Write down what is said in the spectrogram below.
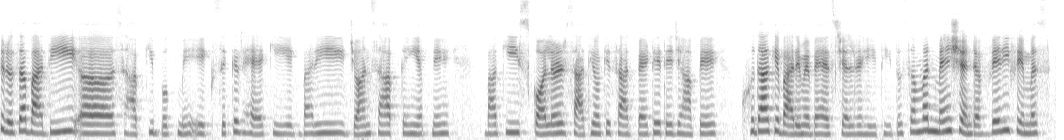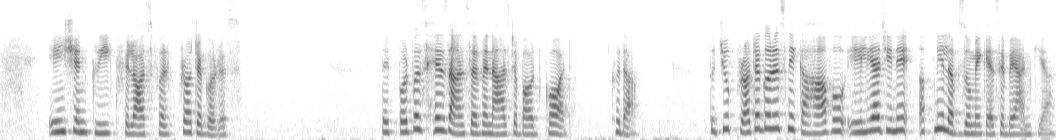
Firozabadi साहब की बुक में एक ज़िक्र है कि एक बारी जॉन साहब कहीं अपने बाकी स्कॉलर साथियों के साथ बैठे थे जहाँ पे खुदा के बारे में बहस चल रही थी तो someone mentioned a very famous ancient Greek philosopher Protagoras that what was his answer when asked about god खुदा। तो जो प्रोटागोरस ने कहा, वो एलिया जी ने अपने लफ्ज़ों में कैसे बयान किया?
